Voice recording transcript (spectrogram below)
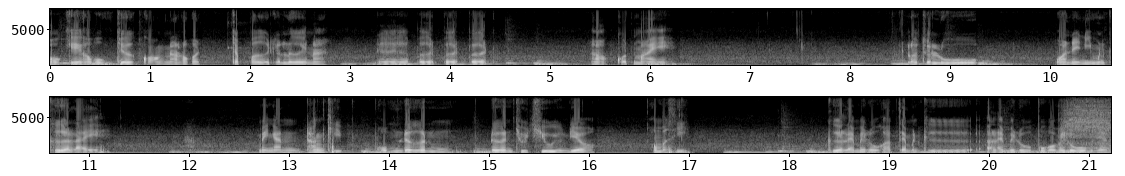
โอเคครับผมเจอกล่องนะเราก็จะเปิดกันเลยนะ เออเปิดเปิดเปิดอ้าวกดไมค์เราจะรู้ว่าในนี้มันคืออะไร ไม่งั้นทั้งคลิปผมเดินเดินชิวๆอย่างเดียว เอามาสิ คืออะไรไม่รู้ครับ แต่มันคืออะไรไม่รู้ ผมก็ไม่รู้เหมือนกัน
